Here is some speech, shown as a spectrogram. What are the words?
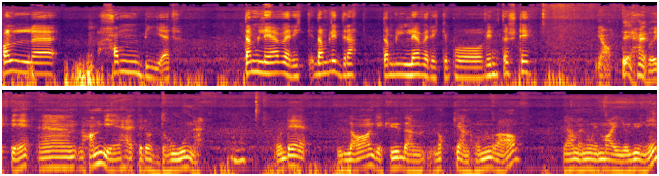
alle hannbier de De blir drept. De lever ikke på vinterstid. Ja, det er helt riktig. Eh, Hannbie heter da drone. Og det lager kuben noen hundre av, gjerne nå i mai og juni.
